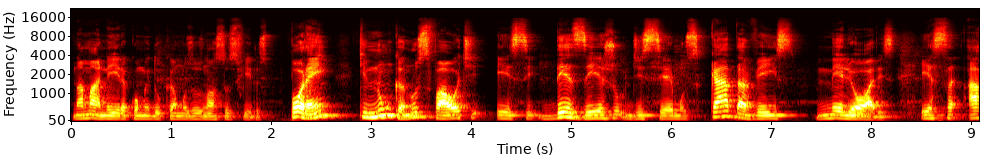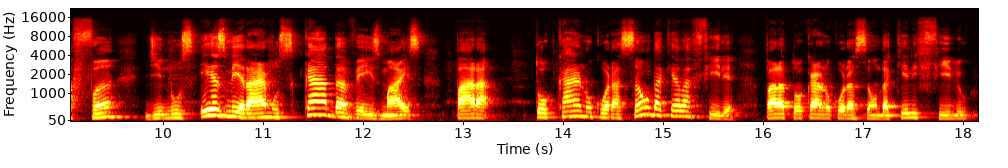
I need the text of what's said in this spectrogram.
na maneira como educamos os nossos filhos. Porém, que nunca nos falte esse desejo de sermos cada vez melhores, esse afã de nos esmerarmos cada vez mais para tocar no coração daquela filha, para tocar no coração daquele filho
